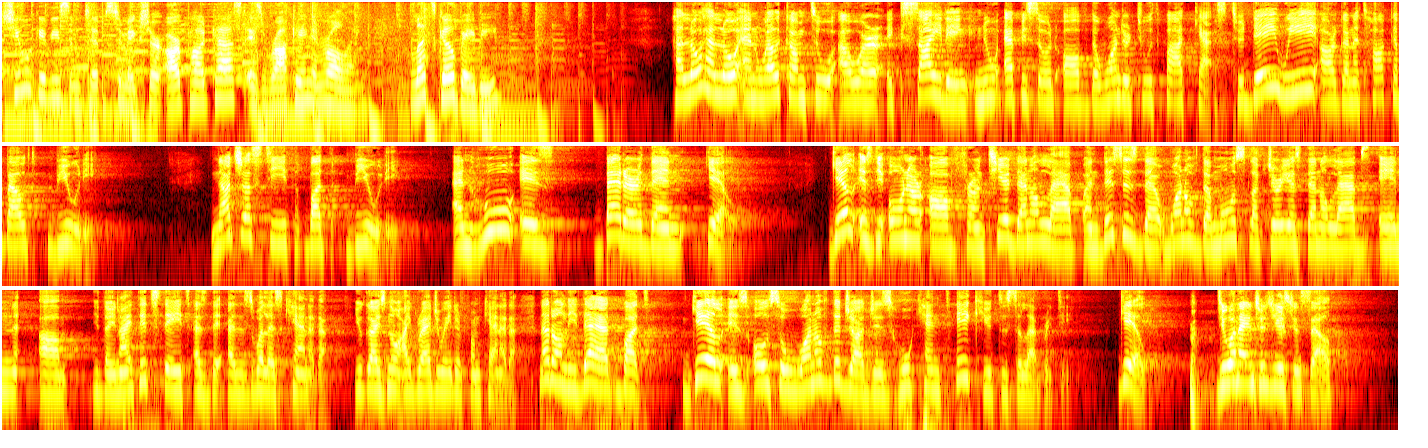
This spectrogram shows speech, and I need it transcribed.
She will give you some tips to make sure our podcast is rocking and rolling. Let's go, baby. Hello, hello, and welcome to our exciting new episode of the Wonder Tooth Podcast. Today we are going to talk about beauty. Not just teeth, but beauty. And who is better than Gil? Gil is the owner of Frontier Dental Lab, and this is the one of the most luxurious dental labs in um, the United States as, the, as well as Canada. You guys know I graduated from Canada. Not only that, but Gil is also one of the judges who can take you to celebrity. Gil, do you want to introduce yourself?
